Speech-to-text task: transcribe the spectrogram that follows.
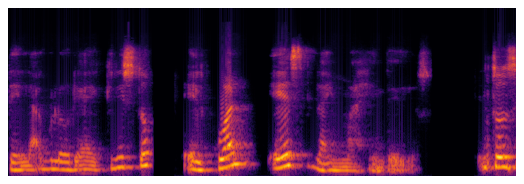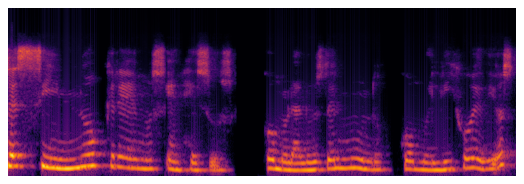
de la gloria de Cristo, el cual es la imagen de Dios. Entonces, si no creemos en Jesús como la luz del mundo, como el Hijo de Dios,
